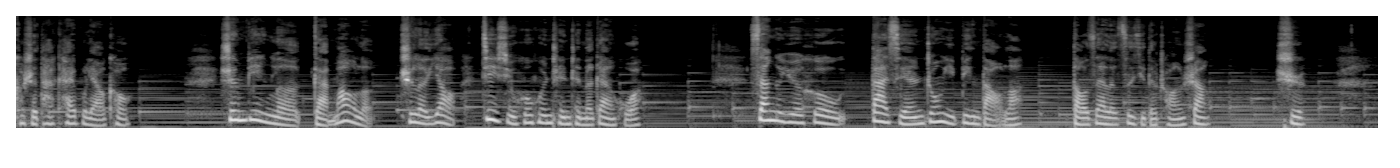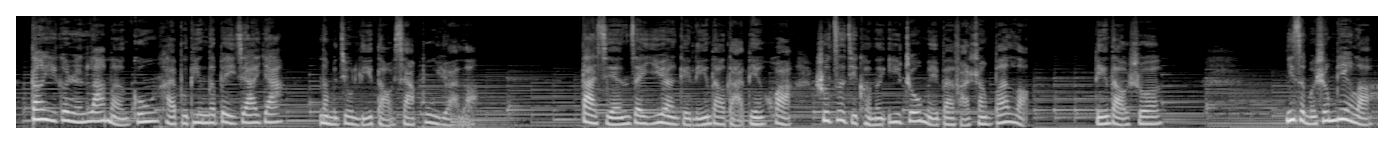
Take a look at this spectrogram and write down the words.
可是他开不了口。生病了，感冒了，吃了药，继续昏昏沉沉的干活。三个月后，大贤终于病倒了，倒在了自己的床上。是，当一个人拉满弓还不停的被加压，那么就离倒下不远了。大贤在医院给领导打电话，说自己可能一周没办法上班了。领导说：“你怎么生病了？”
